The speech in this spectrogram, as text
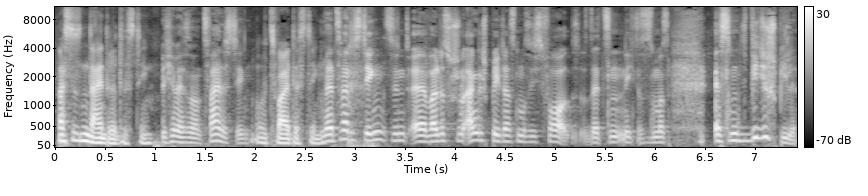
Was ist denn dein drittes Ding? Ich habe jetzt noch ein zweites Ding. Oh, zweites Ding. Mein zweites Ding sind, äh, weil du es schon angespielt hast, muss ich es vorsetzen, nicht, dass es was. Es sind Videospiele.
